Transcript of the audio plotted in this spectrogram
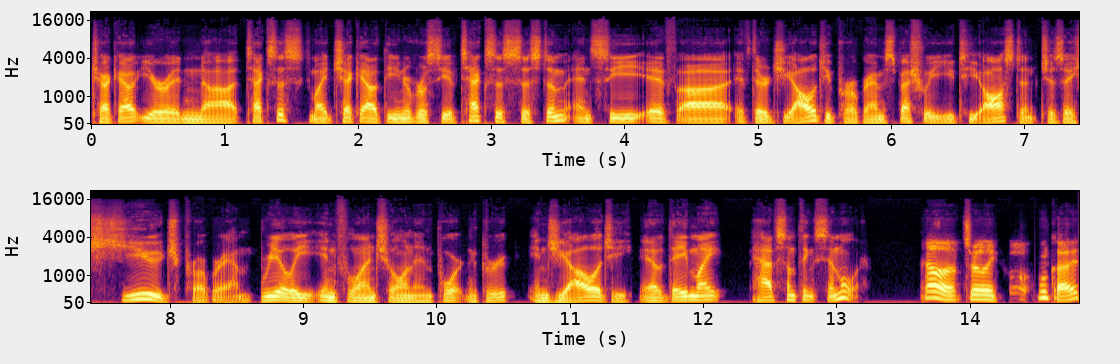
check out, you're in uh, Texas, you might check out the University University of Texas system and see if uh, if their geology program, especially UT Austin, which is a huge program, really influential and important group in geology, you know, they might have something similar. Oh, that's really cool. Okay.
